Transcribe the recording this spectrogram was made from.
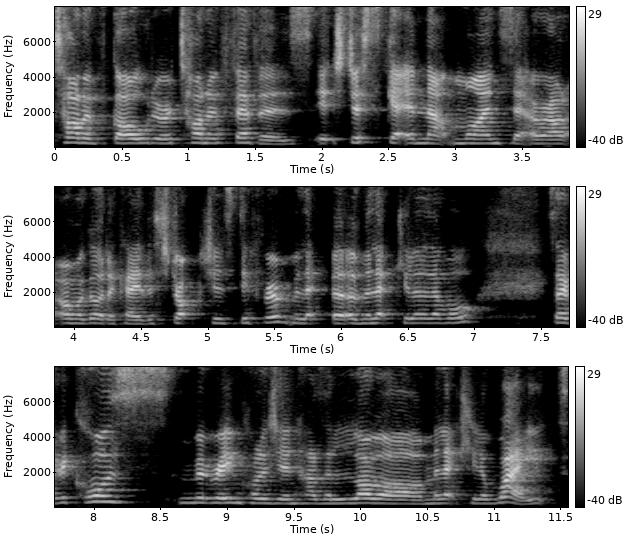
ton of gold or a ton of feathers. It's just getting that mindset around, "Oh my god, okay, the structure's different at a molecular level." So because marine collagen has a lower molecular weight,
